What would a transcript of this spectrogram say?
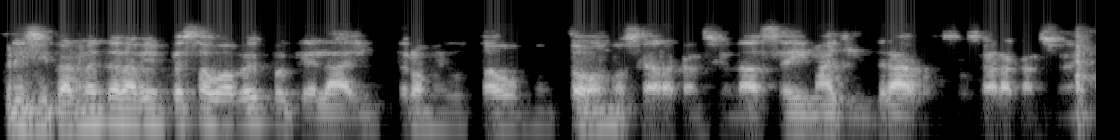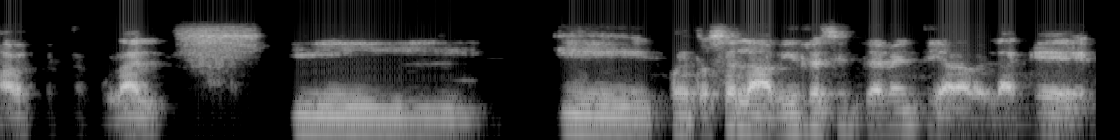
Principalmente la había empezado a ver porque la intro me gustaba un montón, o sea, la canción hace Imagine Dragons, o sea, la canción estaba espectacular. Y, y pues entonces la vi recientemente y la verdad que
